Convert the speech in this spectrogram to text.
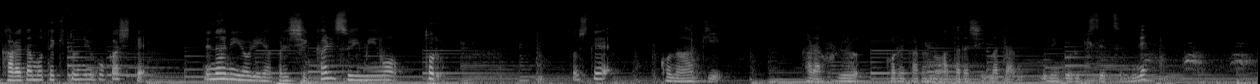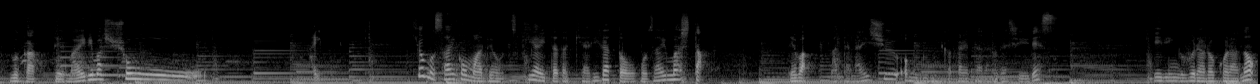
体も適当に動かしてで何よりやっぱりしっかり睡眠をとる。そしてこの秋から冬これからの新しいまた巡る季節にね向かってまいりましょう。はい。今日も最後までお付き合いいただきありがとうございました。ではまた来週お耳にかかれたら嬉しいです。ヒーリングフラロコラの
